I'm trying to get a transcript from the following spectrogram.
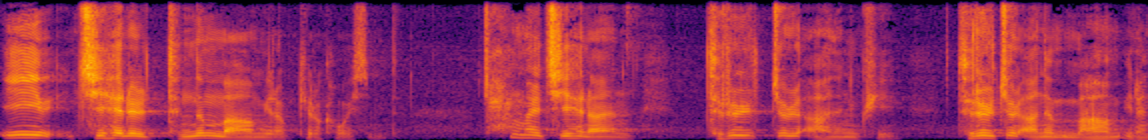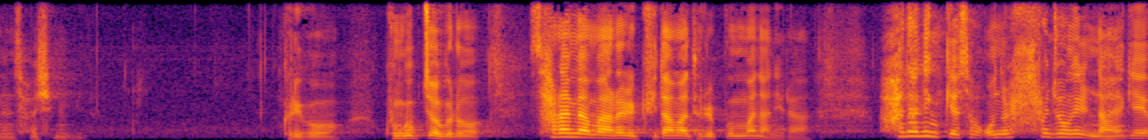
이 지혜를 듣는 마음이라고 기록하고 있습니다. 정말 지혜란 들을 줄 아는 귀, 들을 줄 아는 마음이라는 사실입니다. 그리고 궁극적으로 사람의 말을 귀담아 들을 뿐만 아니라 하나님께서 오늘 하루 종일 나에게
